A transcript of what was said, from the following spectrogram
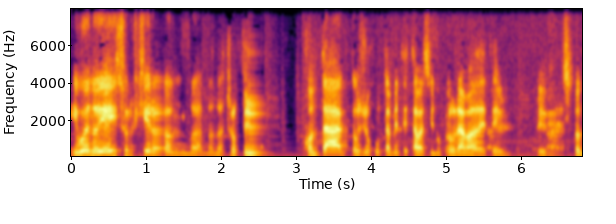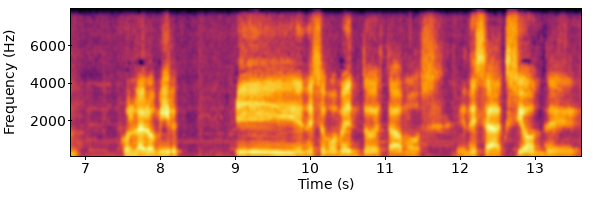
y bueno, y ahí surgieron nu- nu- nuestros primeros contactos. Yo justamente estaba haciendo un programa de televisión con Lalo Mir. Y en ese momento estábamos en esa acción de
